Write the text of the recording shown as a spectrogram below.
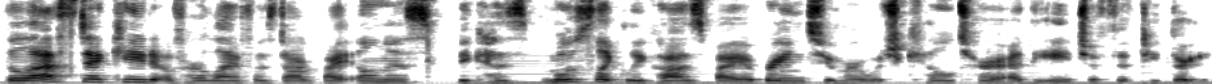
The last decade of her life was dogged by illness, because most likely caused by a brain tumor which killed her at the age of 53.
